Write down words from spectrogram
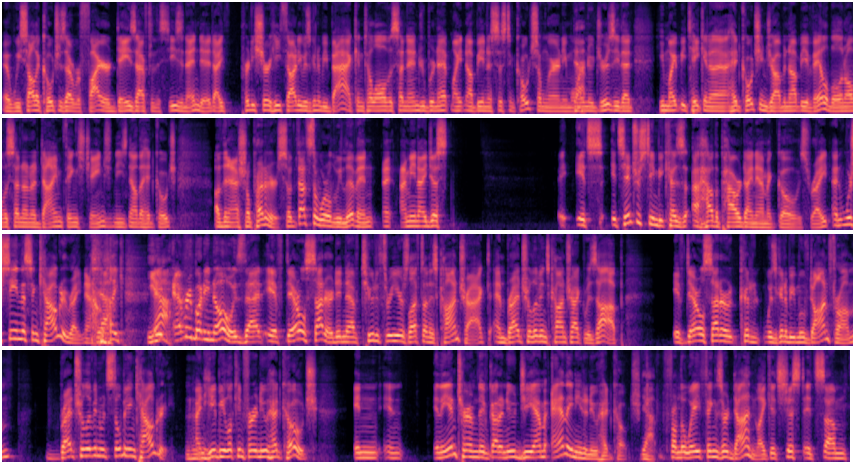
we saw the coaches that were fired days after the season ended. I'm pretty sure he thought he was going to be back until all of a sudden Andrew Brunette might not be an assistant coach somewhere anymore Yeah. in New Jersey that he might be taking a head coaching job and not be available and all of a sudden on a dime things changed and he's now the head coach of the Nashville Predators. So that's the world we live in. I, I mean, I just it's it's interesting because how the power dynamic goes, right? And we're seeing this in Calgary right now. Yeah. like, Yeah. it- everybody knows that if Daryl Sutter didn't have two to three years left on his contract, and Brad Treliving's contract was up, if Daryl Sutter could was going to be moved on from, Brad Treliving would still be in Calgary, mm-hmm. and he'd be looking for a new head coach. In in in the interim, they've got a new GM and they need a new head coach. Yeah. from the way things are done, like it's just it's um.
